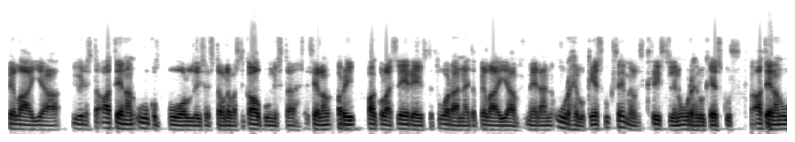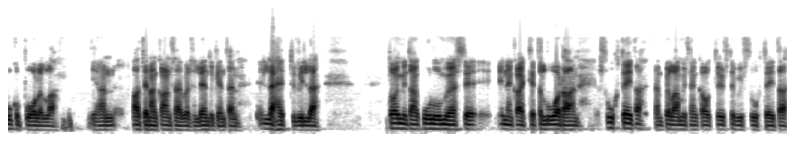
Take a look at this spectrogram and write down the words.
pelaajia yhdestä Ateenan ulkopuolisesta olevasta kaupungista. Siellä on pari pakolaisleiriä, joista tuodaan näitä pelaajia meidän urheilukeskukseen. Meillä on siis kristillinen urheilukeskus Ateenan ulkopuolella ihan Ateenan kansainvälisen lentokentän lähettyvillä toimintaan kuuluu myös se ennen kaikkea, että luodaan suhteita tämän pelaamisen kautta, ystävyyssuhteita,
